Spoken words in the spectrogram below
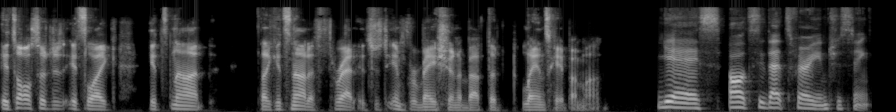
it's also just it's like it's not like it's not a threat it's just information about the landscape i'm on Yes. Oh, see, that's very interesting.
